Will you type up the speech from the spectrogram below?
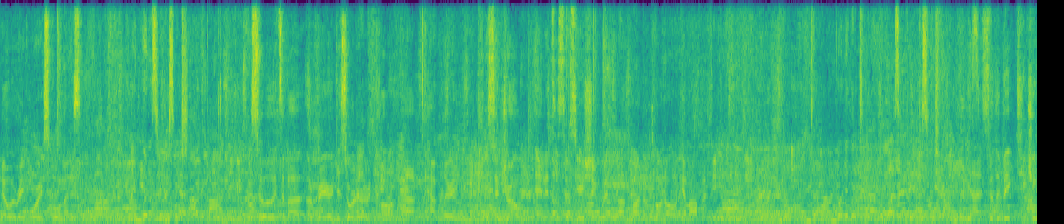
Noah Ravenborg School of Medicine. And what is your research on? So it's about a rare disorder called um, capillary leak syndrome and its association with um, monoclonal gammopathy. And um, what are the takeaways? Yeah, so the big teaching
